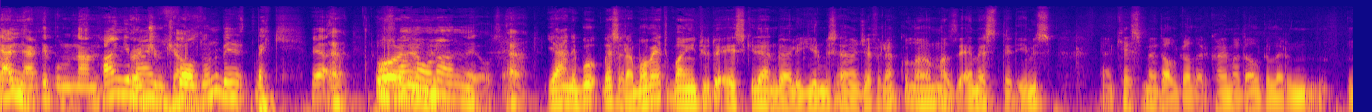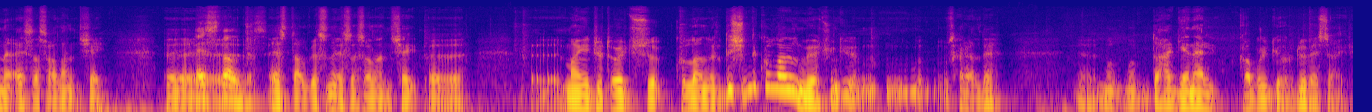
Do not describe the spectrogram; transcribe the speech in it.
yerlerde bulunan hangi manyetüt olduğunu belirtmek. Veya evet. O zaman önemli. onu anlıyor. Evet. Yani bu mesela moment manyetüdü eskiden böyle 20 sene önce falan kullanılmazdı. MS dediğimiz yani kesme dalgaları, kayma dalgalarını esas alan şey. E, S dalgası. S dalgasını esas alan şey e, e, manyetüt ölçüsü kullanırdı. Şimdi kullanılmıyor çünkü herhalde bu, bu daha genel kabul gördü vesaire.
